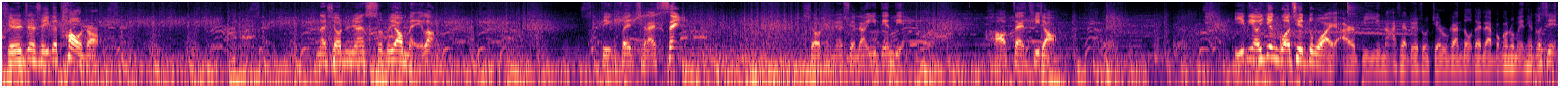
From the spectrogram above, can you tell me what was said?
其实这是一个套招。那肖申权是不是要没了？顶飞起来 C，肖申权血量一点点，好，再踢脚。一定要硬过去，对，二比一拿下对手，结束战斗，大家不关注每天更新。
